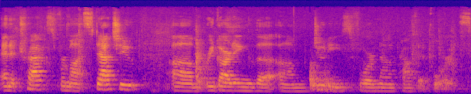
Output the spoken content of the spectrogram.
and it tracks Vermont statute um, regarding the um, duties for nonprofit boards.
